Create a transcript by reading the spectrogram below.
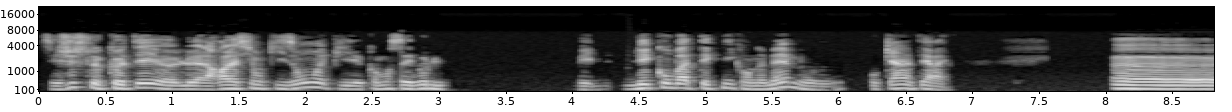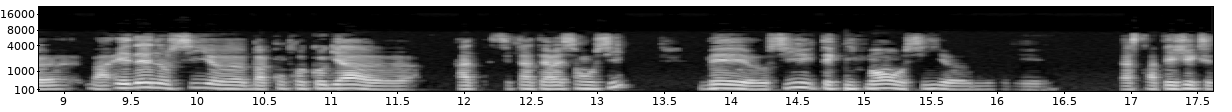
C'est juste le côté, euh, la relation qu'ils ont et puis euh, comment ça évolue. Mais les combats techniques en eux-mêmes, euh, aucun intérêt. Euh, bah, Eden aussi euh, bah, contre Koga, euh, c'est intéressant aussi, mais aussi techniquement aussi euh, des- la stratégie etc.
